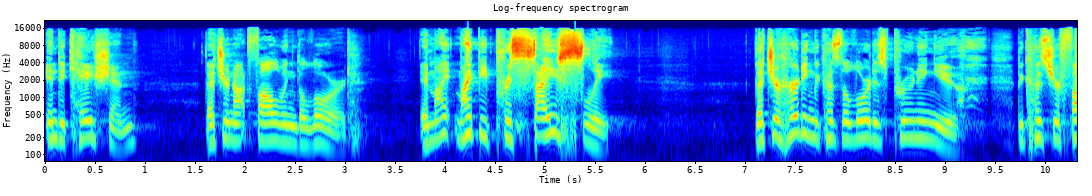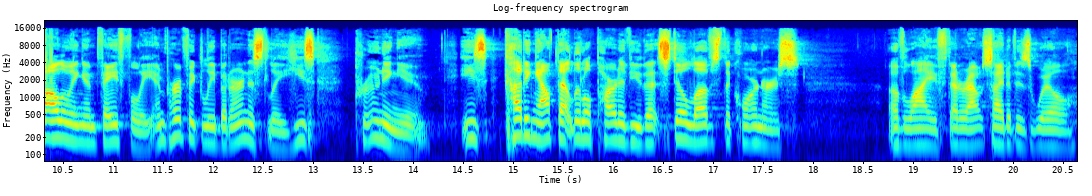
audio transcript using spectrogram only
indication that you're not following the Lord. It might, might be precisely that you're hurting because the Lord is pruning you, because you're following Him faithfully, imperfectly, but earnestly. He's pruning you. He's cutting out that little part of you that still loves the corners of life that are outside of His will.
